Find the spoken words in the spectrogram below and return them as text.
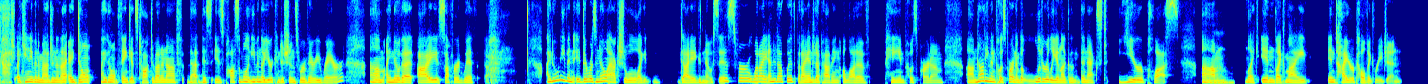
gosh i can't even imagine and I, I don't i don't think it's talked about enough that this is possible and even though your conditions were very rare um, i know that i suffered with I don't even, it, there was no actual like diagnosis for what I mm-hmm. ended up with, but I ended up having a lot of pain postpartum, um, not even postpartum, but literally in like the next year plus, um, wow. like in like my entire pelvic region.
